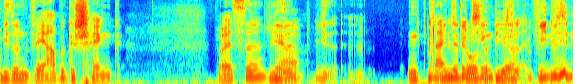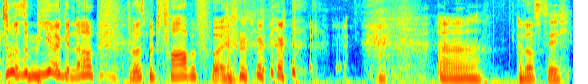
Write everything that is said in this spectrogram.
wie so ein Werbegeschenk. Weißt du? Wie Ja. so, wie, ein kleines eine Dose Stückchen, Bier. wie eine Dose Bier, genau. Bloß mit Farbe voll. Äh, lustig.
